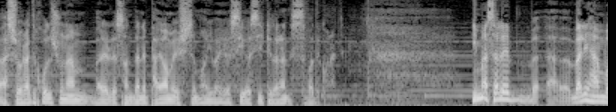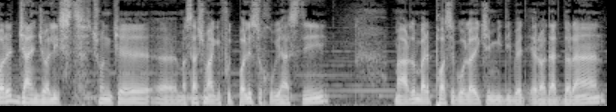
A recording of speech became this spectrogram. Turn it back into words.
و از شهرت خودشون هم برای رساندن پیام اجتماعی و یا سیاسی که دارند استفاده کنند. این مسئله ولی همواره جنجالی است. چون که مثلا شما اگه فوتبالیست خوبی هستی مردم برای پاس گلایی که میدی بهت ارادت دارن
